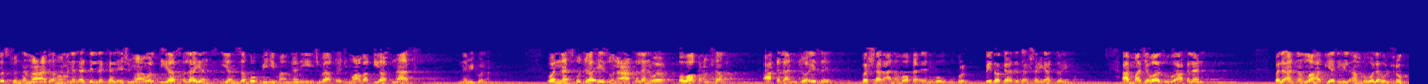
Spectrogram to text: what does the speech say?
والسنة ما عداه من الأدلة كالإجماع والقياس فلا ينسخ بهما. يعني هيش باق إجماع وقياس ناس نميكونا والنسخ جائز عقلا وواقع شرعا. عقلا جائز وشرعا واقع يعني وقوع پیدا کرده در شریعت داریم اما جوازه عقلا فلأن الله بيده الأمر وله الحكم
